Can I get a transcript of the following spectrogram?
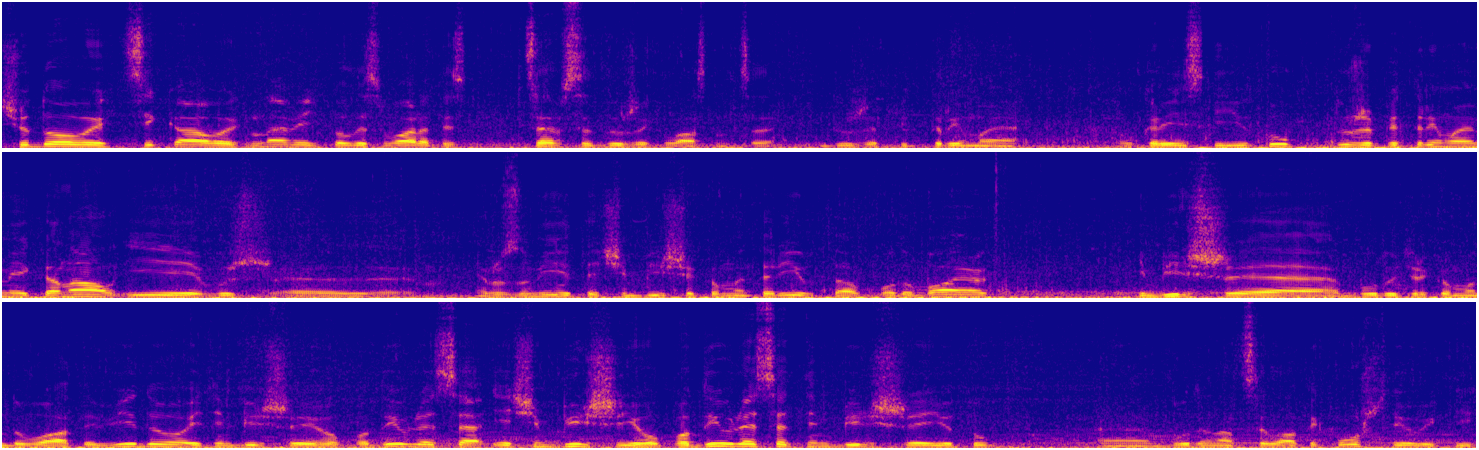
чудових, цікавих, навіть коли сваритесь, це все дуже класно. Це дуже підтримує український YouTube, дуже підтримує мій канал, і ви ж е, розумієте, чим більше коментарів та вподобайок, тим більше будуть рекомендувати відео, і тим більше його подивляться. І чим більше його подивляться, тим більше YouTube е, буде надсилати коштів, яких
